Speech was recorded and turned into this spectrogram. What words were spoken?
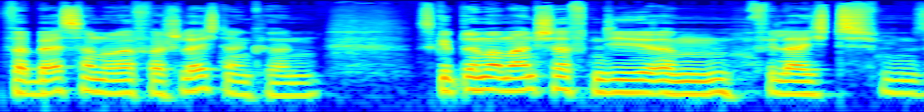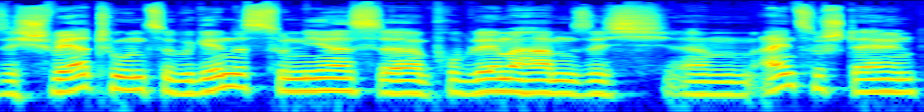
verbessern oder verschlechtern können. Es gibt immer Mannschaften, die ähm, vielleicht sich schwer tun zu Beginn des Turniers, äh, Probleme haben, sich ähm, einzustellen,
